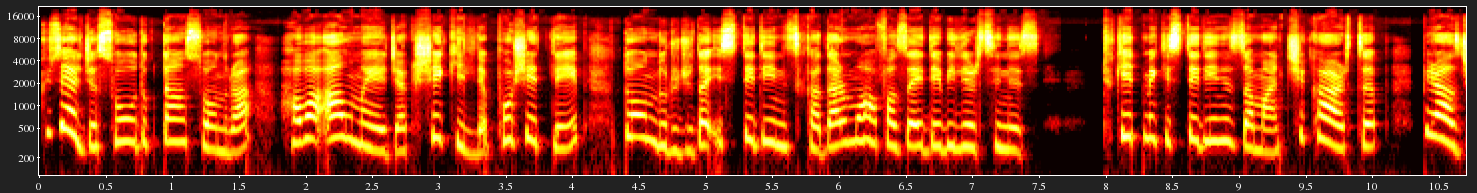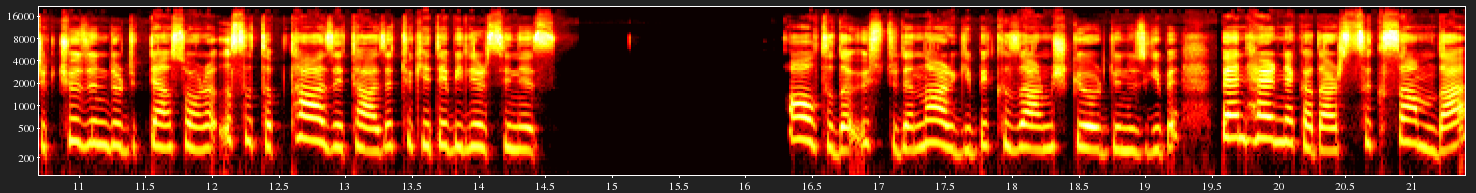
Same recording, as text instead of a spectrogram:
güzelce soğuduktan sonra hava almayacak şekilde poşetleyip dondurucuda istediğiniz kadar muhafaza edebilirsiniz. Tüketmek istediğiniz zaman çıkartıp birazcık çözündürdükten sonra ısıtıp taze taze tüketebilirsiniz. Altı da üstü de nar gibi kızarmış gördüğünüz gibi. Ben her ne kadar sıksam da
